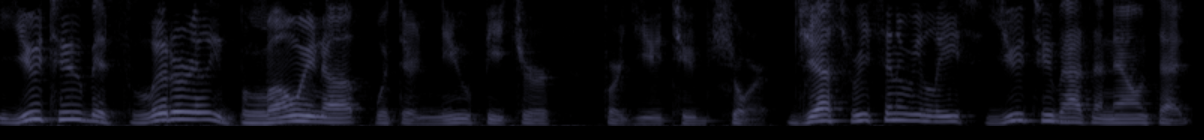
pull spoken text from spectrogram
YouTube is literally blowing up with their new feature for YouTube Short. Just recently released, YouTube has announced that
